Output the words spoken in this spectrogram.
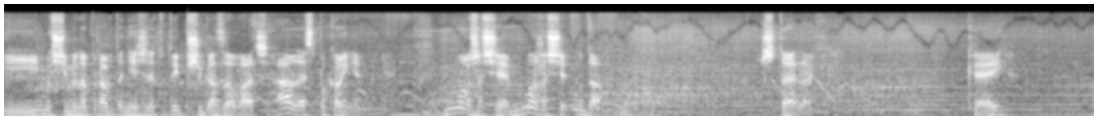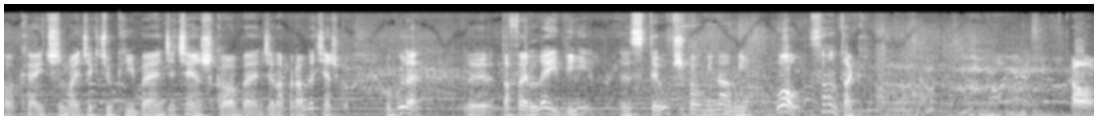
I musimy naprawdę nieźle tutaj przygazować, ale spokojnie. Może się, może się uda. Czterech. Okej. Okej, trzymajcie kciuki, będzie ciężko, będzie naprawdę ciężko. W ogóle y, ta Fair Lady y, z tyłu przypomina mi... Wow, co on tak... O.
